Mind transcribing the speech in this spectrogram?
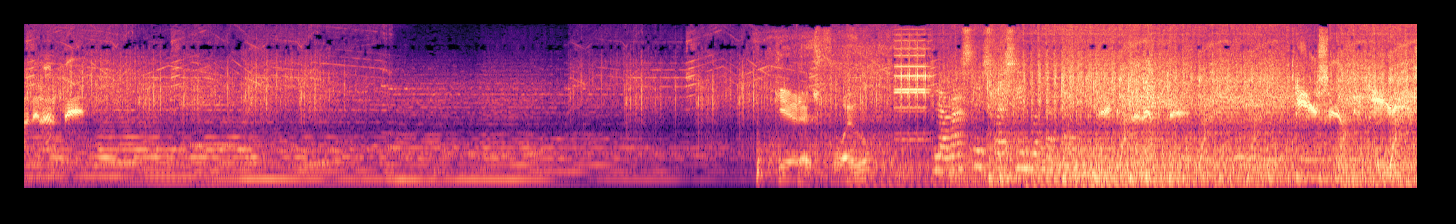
Adelante. ¿Quieres fuego? La base está siendo atacada. ¡Excelente! Es lo que quieres?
